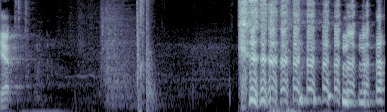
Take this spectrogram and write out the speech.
Yep.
